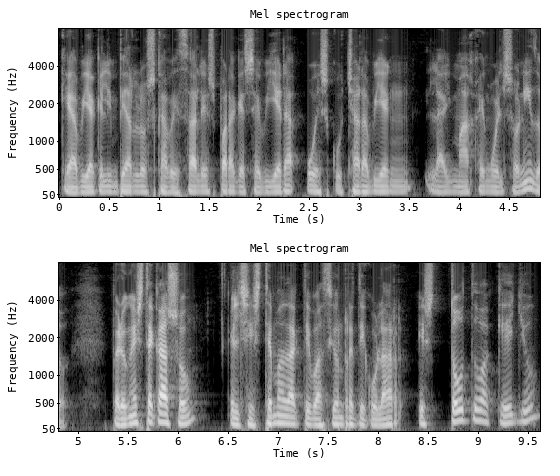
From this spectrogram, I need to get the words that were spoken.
que había que limpiar los cabezales para que se viera o escuchara bien la imagen o el sonido. Pero en este caso, el sistema de activación reticular es todo aquello,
